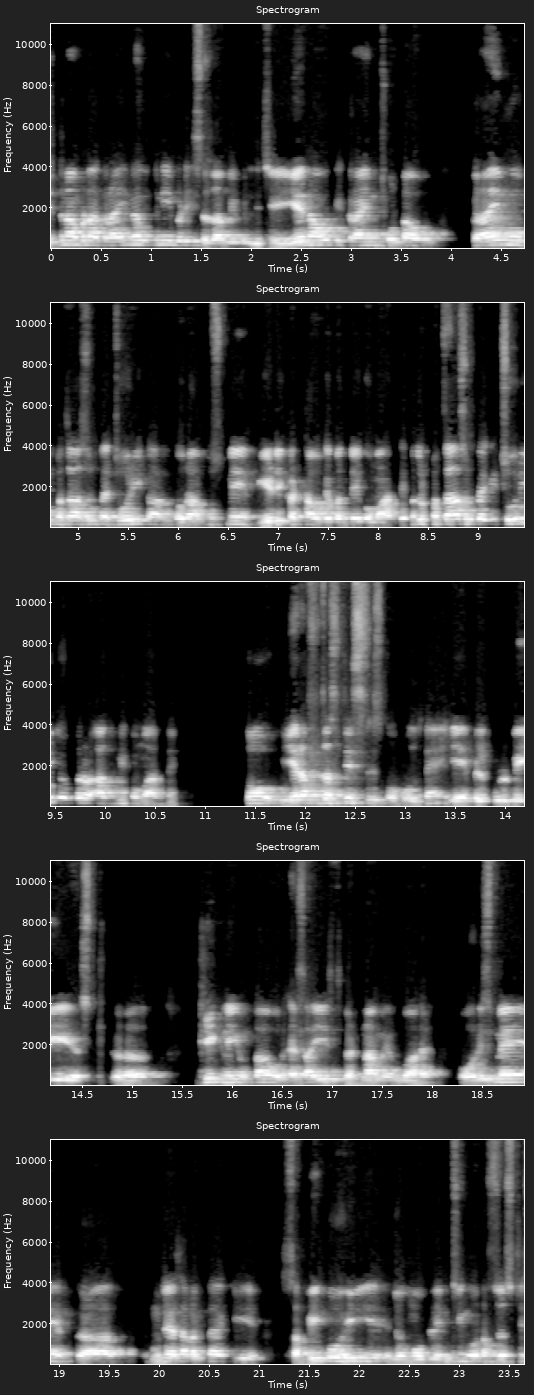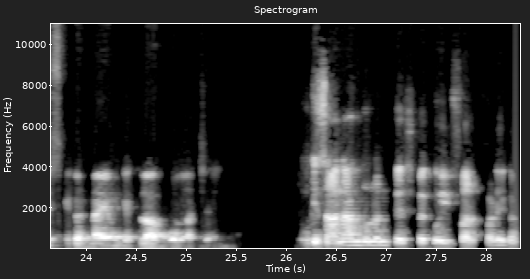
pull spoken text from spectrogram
जितना बड़ा क्राइम है उतनी बड़ी सजा भी मिलनी चाहिए। ये ना हो कि क्राइम छोटा हो। क्राइम हो पचास रुपए चोरी का और आप उसमें भीड़ इकट्ठा होकर बंदे को मारते मतलब पचास रुपए की चोरी के ऊपर आदमी को मार दें। तो ये रफ जस्टिस इसको बोलते हैं। ये बिल्कुल भी ठीक नहीं होता और ऐसा ही इस घटना में हुआ है। और इसमें मुझे ऐसा लगता है कि सभी को ही जो मोब लिंचिंग और जस्टिस की घटनाएँ उनके खिलाफ बोलना चाहिए। तो किसान आंदोलन पे इस पे कोई फ़र्क पड़ेगा?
